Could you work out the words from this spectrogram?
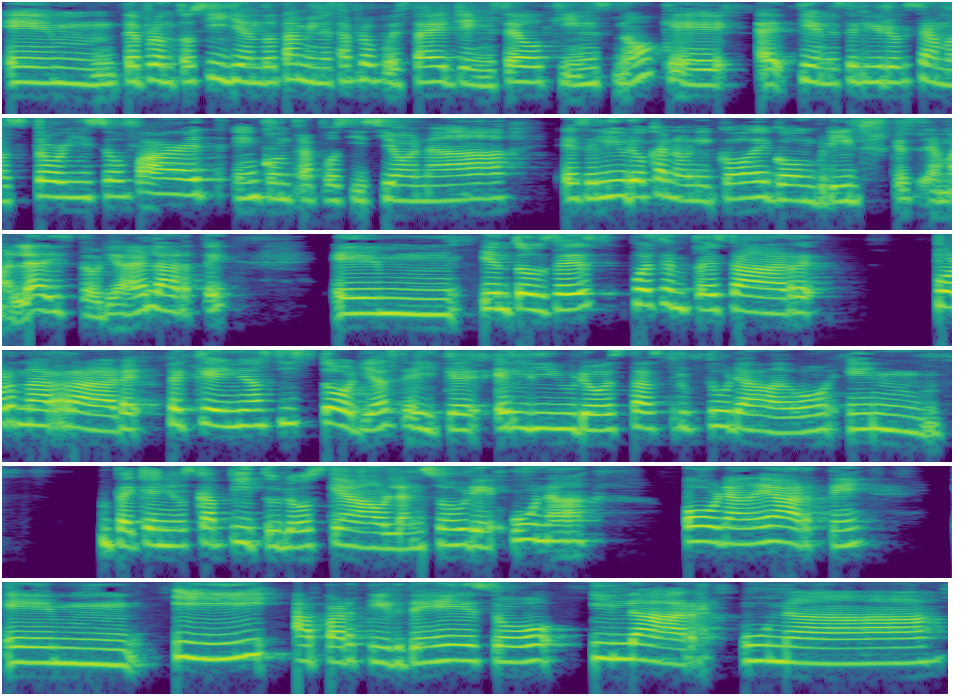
Em, de pronto siguiendo también esa propuesta de James Elkins, ¿no? que eh, tiene ese libro que se llama Stories of Art en contraposición a ese libro canónico de Gombrich que se llama La historia del arte. Em, y entonces, pues empezar por narrar pequeñas historias, de ahí que el libro está estructurado en pequeños capítulos que hablan sobre una obra de arte Em, y a partir de eso hilar una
